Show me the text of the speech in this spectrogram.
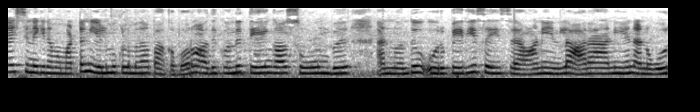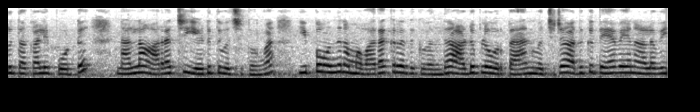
கைஸ் இன்னைக்கு நம்ம மட்டன் எலும்பு குழம்பு தான் பார்க்க போகிறோம் அதுக்கு வந்து தேங்காய் சோம்பு அண்ட் வந்து ஒரு பெரிய சைஸ் ஆனியனில் அரை ஆனியன் அண்ட் ஒரு தக்காளி போட்டு நல்லா அரைச்சி எடுத்து வச்சுக்கோங்க. இப்போ வந்து நம்ம வதக்குறதுக்கு வந்து அடுப்பில் ஒரு பேன் வச்சுட்டு அதுக்கு தேவையான அளவு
